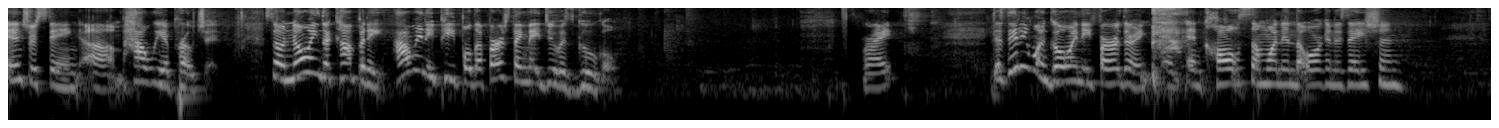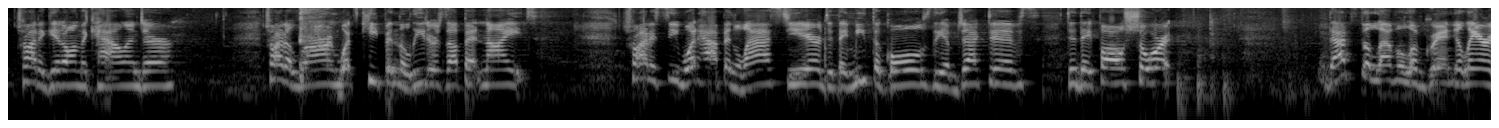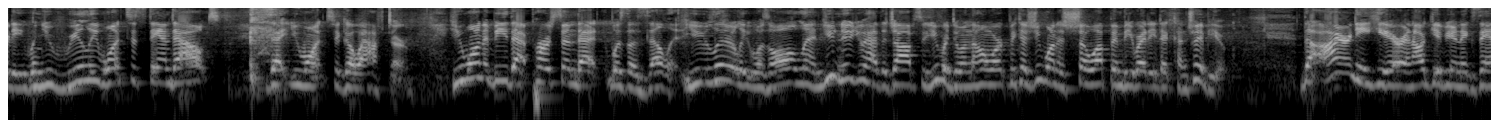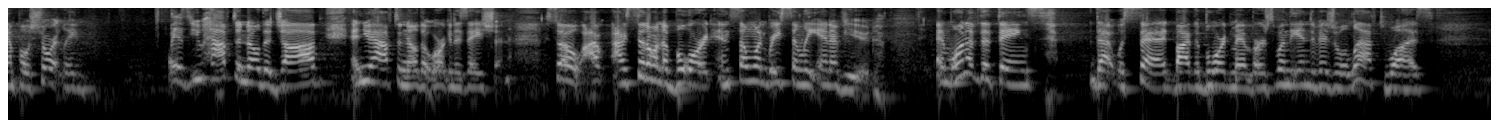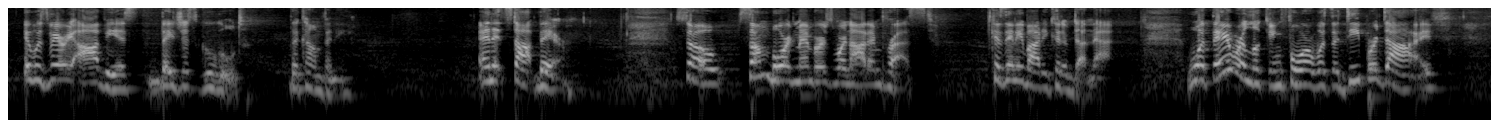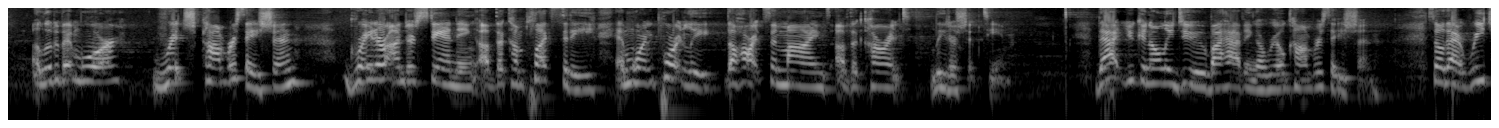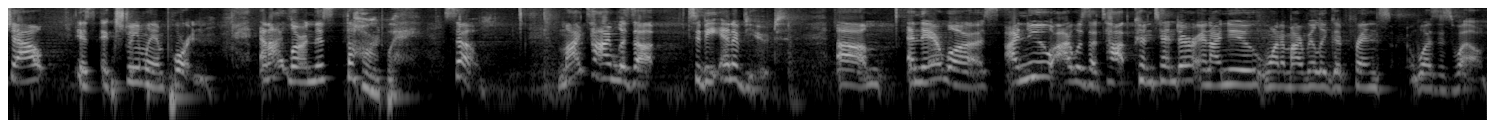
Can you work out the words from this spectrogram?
interesting um, how we approach it. So knowing the company, how many people, the first thing they do is Google, right? Does anyone go any further and, and, and call someone in the organization? Try to get on the calendar? Try to learn what's keeping the leaders up at night? Try to see what happened last year. Did they meet the goals, the objectives? Did they fall short? That's the level of granularity when you really want to stand out that you want to go after. You want to be that person that was a zealot. You literally was all in. You knew you had the job, so you were doing the homework because you want to show up and be ready to contribute. The irony here, and I'll give you an example shortly, is you have to know the job and you have to know the organization. So I, I sit on a board, and someone recently interviewed. And one of the things that was said by the board members when the individual left was it was very obvious they just Googled the company. And it stopped there. So some board members were not impressed because anybody could have done that. What they were looking for was a deeper dive, a little bit more rich conversation, greater understanding of the complexity, and more importantly, the hearts and minds of the current leadership team. That you can only do by having a real conversation. So that reach out is extremely important. And I learned this the hard way. So, my time was up to be interviewed. Um, and there was, I knew I was a top contender, and I knew one of my really good friends was as well.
